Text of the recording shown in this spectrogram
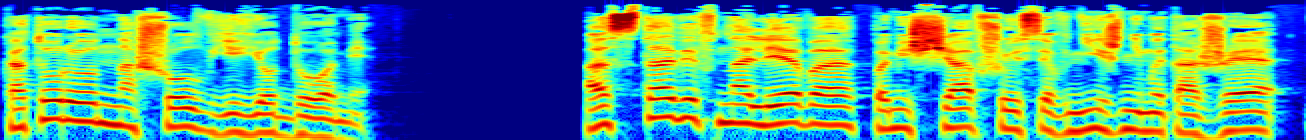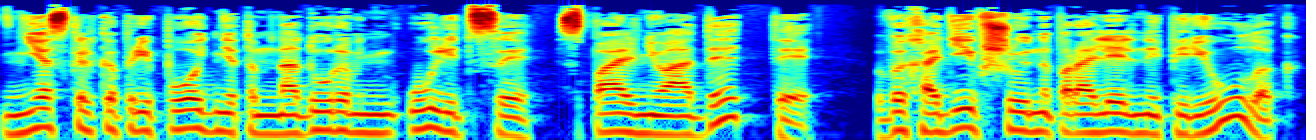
который он нашел в ее доме. Оставив налево помещавшуюся в нижнем этаже несколько приподнятым над уровнем улицы спальню Адетты, выходившую на параллельный переулок,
